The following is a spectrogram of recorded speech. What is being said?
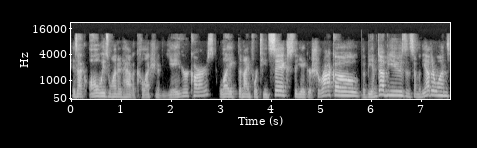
is I've always wanted to have a collection of Jaeger cars, like the 914.6, the Jaeger Scirocco, the BMWs, and some of the other ones.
